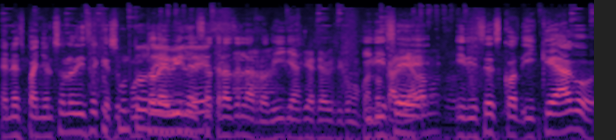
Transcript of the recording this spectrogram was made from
En español solo dice que Su punto punto débil débil es es- atrás de la Ah, rodilla. como Y cuando dice, y dice Scott, ¿y qué hago?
